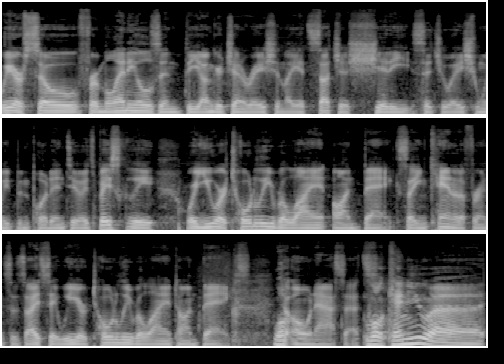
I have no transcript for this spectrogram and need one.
we are so for millennials and the younger generation. Like it's such a shitty situation we've been put into. It's basically where you are totally reliant on banks. Like in Canada, for instance, I say we are totally reliant on banks Well- to own assets. Well, can you uh,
